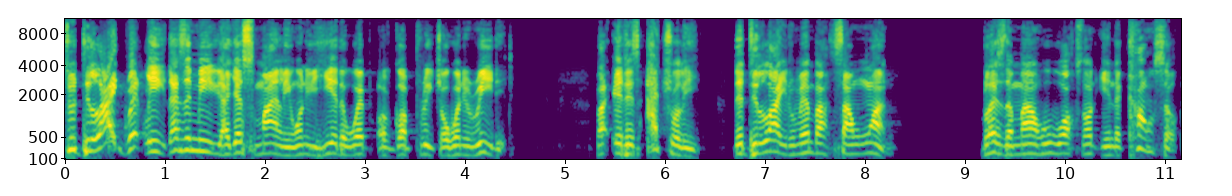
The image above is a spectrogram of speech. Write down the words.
To delight greatly doesn't mean you are just smiling when you hear the word of God preach or when you read it. But it is actually the delight. Remember Psalm 1. Bless the man who walks not in the counsel,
